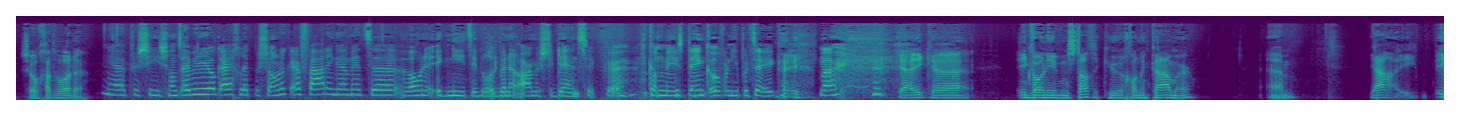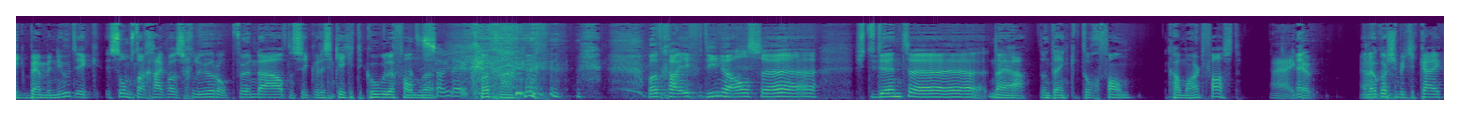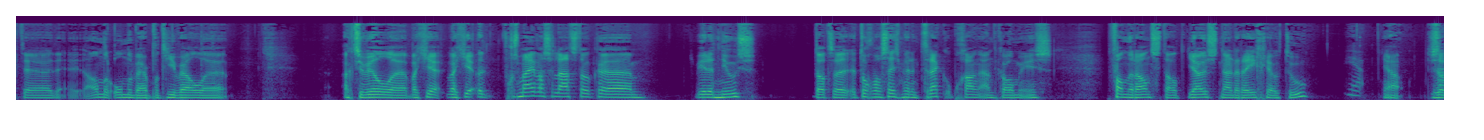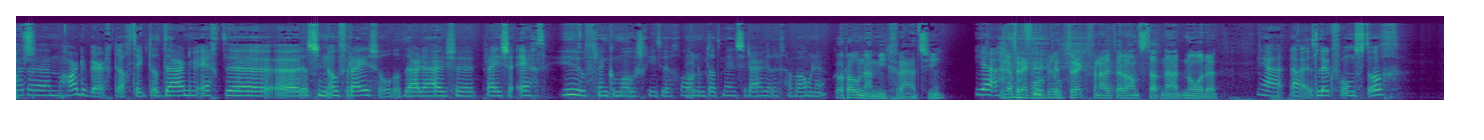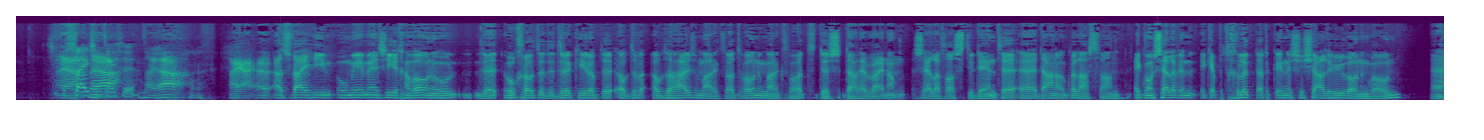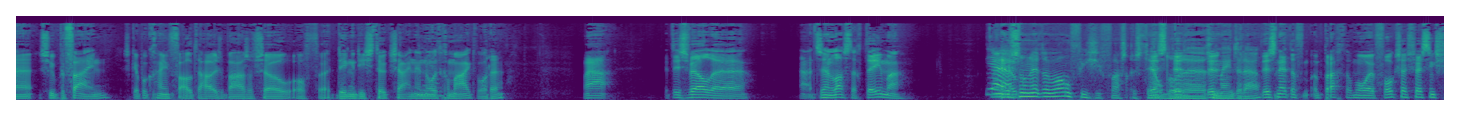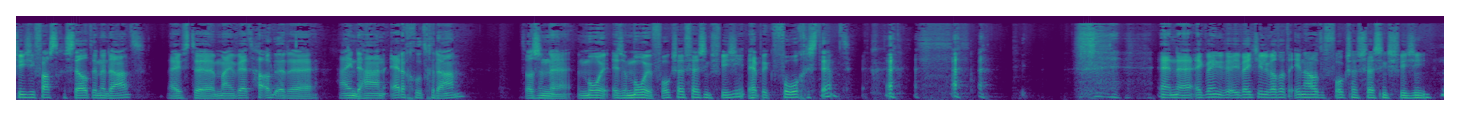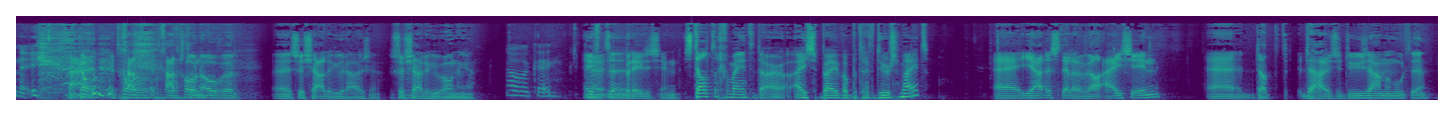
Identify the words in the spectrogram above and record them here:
zo gaat worden. Ja, precies. Want hebben jullie ook eigenlijk persoonlijke ervaringen met uh, wonen? Ik niet. Ik bedoel, ik ben een arme student. Ik uh, kan niet eens denken over een hypotheek. Nee. Maar ja, ik, uh, ik woon hier in de stad. Ik huur gewoon een kamer. Um, ja, ik, ik, ben benieuwd. Ik, soms dan ga ik wel eens gluren op Funda. Of dan zit ik weer eens een keertje te googelen van... Dat is zo leuk. Wat ga, wat ga je verdienen als student? nou ja, dan denk ik toch van... Ik hou me hard vast. Nou ja, ik heb... En ook als je een beetje kijkt, uh, een ander onderwerp wat hier wel uh, actueel, uh, wat je, wat je, volgens mij was er laatst ook weer het nieuws dat er toch wel steeds meer een trek op gang aan het komen is van de Randstad, juist naar de regio toe. Ja. ja dus dat... Um, Hardenberg dacht ik, dat daar nu echt, dat is in Overijssel, dat daar de huizenprijzen echt heel flink omhoog schieten. Gewoon omdat mensen daar willen gaan wonen. Coronamigratie. Ja. ja trek, de trek vanuit de Randstad naar het noorden. Ja, nou, het is leuk voor ons toch? Nou ja, nou ja, tegen. Nou ja. Nou ja, als wij hier, hoe meer mensen hier gaan wonen, hoe, de, hoe groter de druk hier op de, op, de, op de huizenmarkt wordt, de woningmarkt wordt. Dus daar hebben wij dan zelf als studenten uh, daar ook wel last van. Ik woon zelf in, ik heb het geluk dat ik in een sociale huurwoning woon. Uh, super fijn. Dus ik heb ook geen foute huisbaas of zo, of uh, dingen die stuk zijn en nooit gemaakt worden. Maar ja, het is wel, ja, het is een lastig thema. Ja. er is nog net een woonvisie vastgesteld dus, door de, de gemeenteraad. Er is net een, een prachtig mooie volkshuisvestingsvisie vastgesteld inderdaad heeft uh, mijn wethouder uh, Hein de Haan erg goed gedaan. Het was een, uh, een mooi, is een mooie volkshuisvestingsvisie. Heb ik voorgestemd. en ik weet niet, weet jullie wat dat inhoudt, de volkshuisvestingsvisie? Nee. Nou, het, gaat, het gaat gewoon over sociale huurhuizen, sociale huurwoningen. Oh, oké. Okay. Heeft in brede zin. Stelt de gemeente daar eisen bij wat betreft duurzaamheid? ja, daar stellen we wel eisen in. dat de huizen duurzamer moeten.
